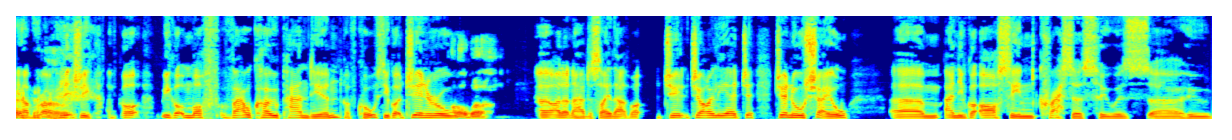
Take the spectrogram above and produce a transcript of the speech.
Yeah, I've, I've literally, I've got you got Moff Valco Pandion, of course. You've got General. Oh well. Uh, I don't know how to say that, but G- Jylia, G- General Shale, um, and you've got Arsin Crassus, who was uh, who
